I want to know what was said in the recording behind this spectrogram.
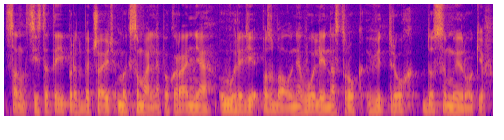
Санкції статей передбачають максимальне покарання у вигляді позбавлення волі на строк від 3 до 7 років.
